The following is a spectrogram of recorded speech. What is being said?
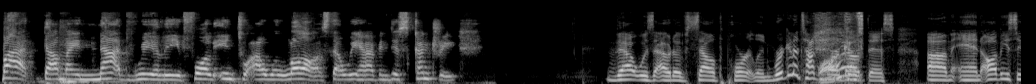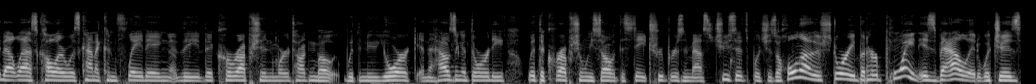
But that might not really fall into our laws that we have in this country That was out of South Portland. We're going to talk more about this, um, and obviously that last caller was kind of conflating the the corruption we're talking about with New York and the housing authority with the corruption we saw with the state troopers in Massachusetts, which is a whole other story. But her point is valid, which is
